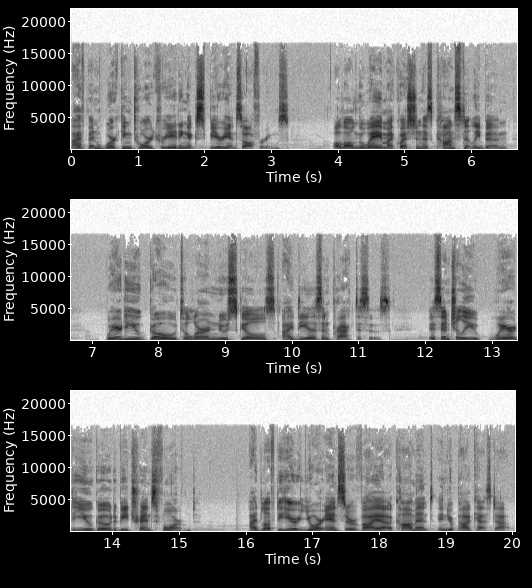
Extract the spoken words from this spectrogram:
I've been working toward creating experience offerings. Along the way, my question has constantly been where do you go to learn new skills, ideas, and practices? Essentially, where do you go to be transformed? I'd love to hear your answer via a comment in your podcast app.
